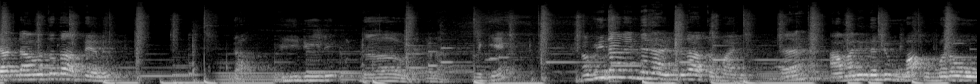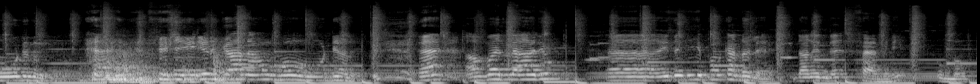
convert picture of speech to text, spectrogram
രണ്ടാമത്തെ താത്തയാണ് ഇതാ വീഡിയോയിൽ ഓക്കെ? അപ്പൊ ഇതാണ് എന്റെ രണ്ട് താത്തന്മാര് അവൻ ഇതെന്റെ ഉമ്മ ഉമ്മനെ ഓടണ് വീഡിയോ എടുക്കാൻ ഉമ്മ ഓടിയാണ് ഏഹ് അപ്പൊ എല്ലാവരും ഇതെനിക്ക് ഇത് ഇപ്പൊ കണ്ടല്ലേ? ഇതാണ് എന്റെ ഫാമിലി ഉമ്മ ഉപ്പ.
